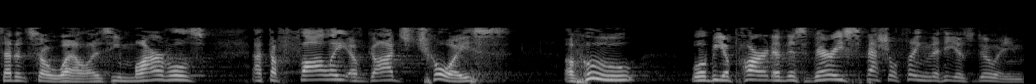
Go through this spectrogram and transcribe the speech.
said it so well as he marvels at the folly of God's choice of who will be a part of this very special thing that he is doing.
